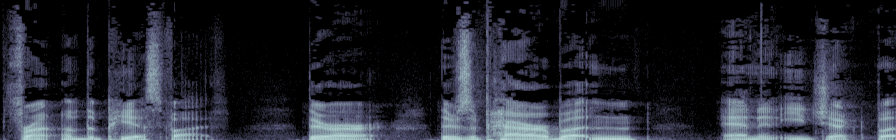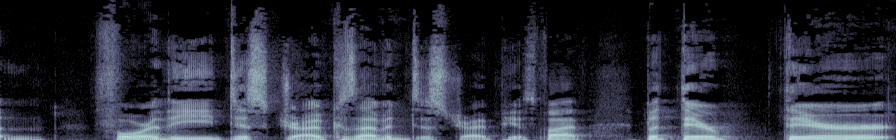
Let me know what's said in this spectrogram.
front of the PS5. There are. There's a power button and an eject button for the disk drive because I have a disk drive PS5. But they're they're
